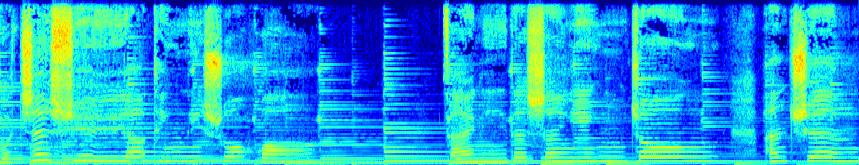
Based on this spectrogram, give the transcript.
我只需要听你说话，在你的声音中，安全。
